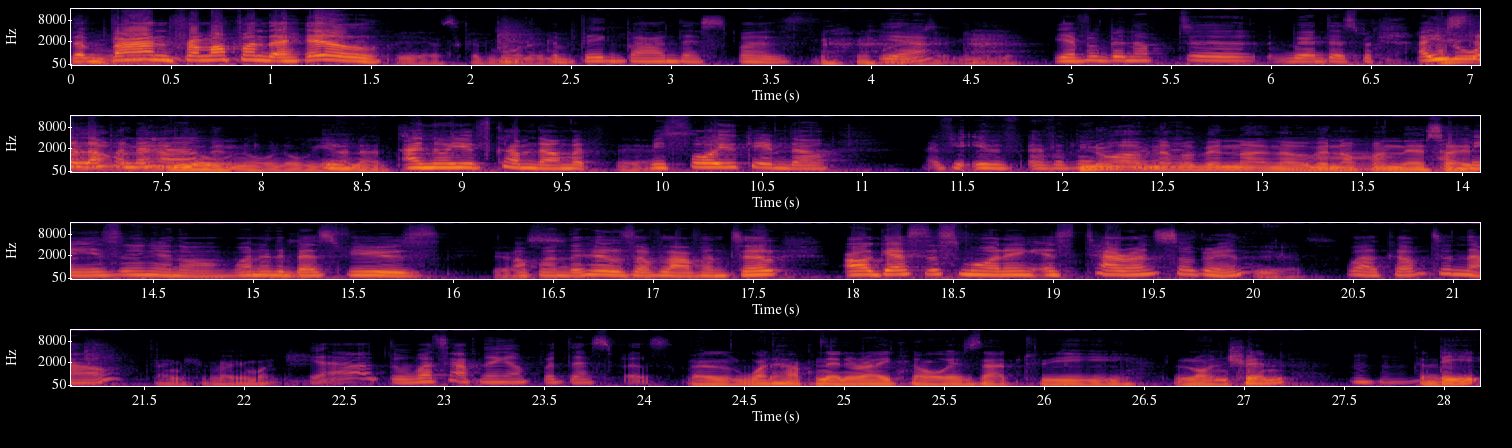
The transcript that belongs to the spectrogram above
the band from up on the hill. Yes, good morning. The big band Despers. Yeah? you ever been up to where Despers? Are you no, still up on the hill? No, no, no, we you, are not. I know you've come down, but yes. before you came down, have you you've ever been? No, I've never been. I've never wow. been up on their side. Amazing, you know, one yes. of the best views yes. up on the hills of Laventille. Our guest this morning is Terrance Sogrin. Yes. Welcome to Now. Thank you very much. Yeah, what's happening up with Despers? Well, what's happening right now is that we launching mm -hmm. today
